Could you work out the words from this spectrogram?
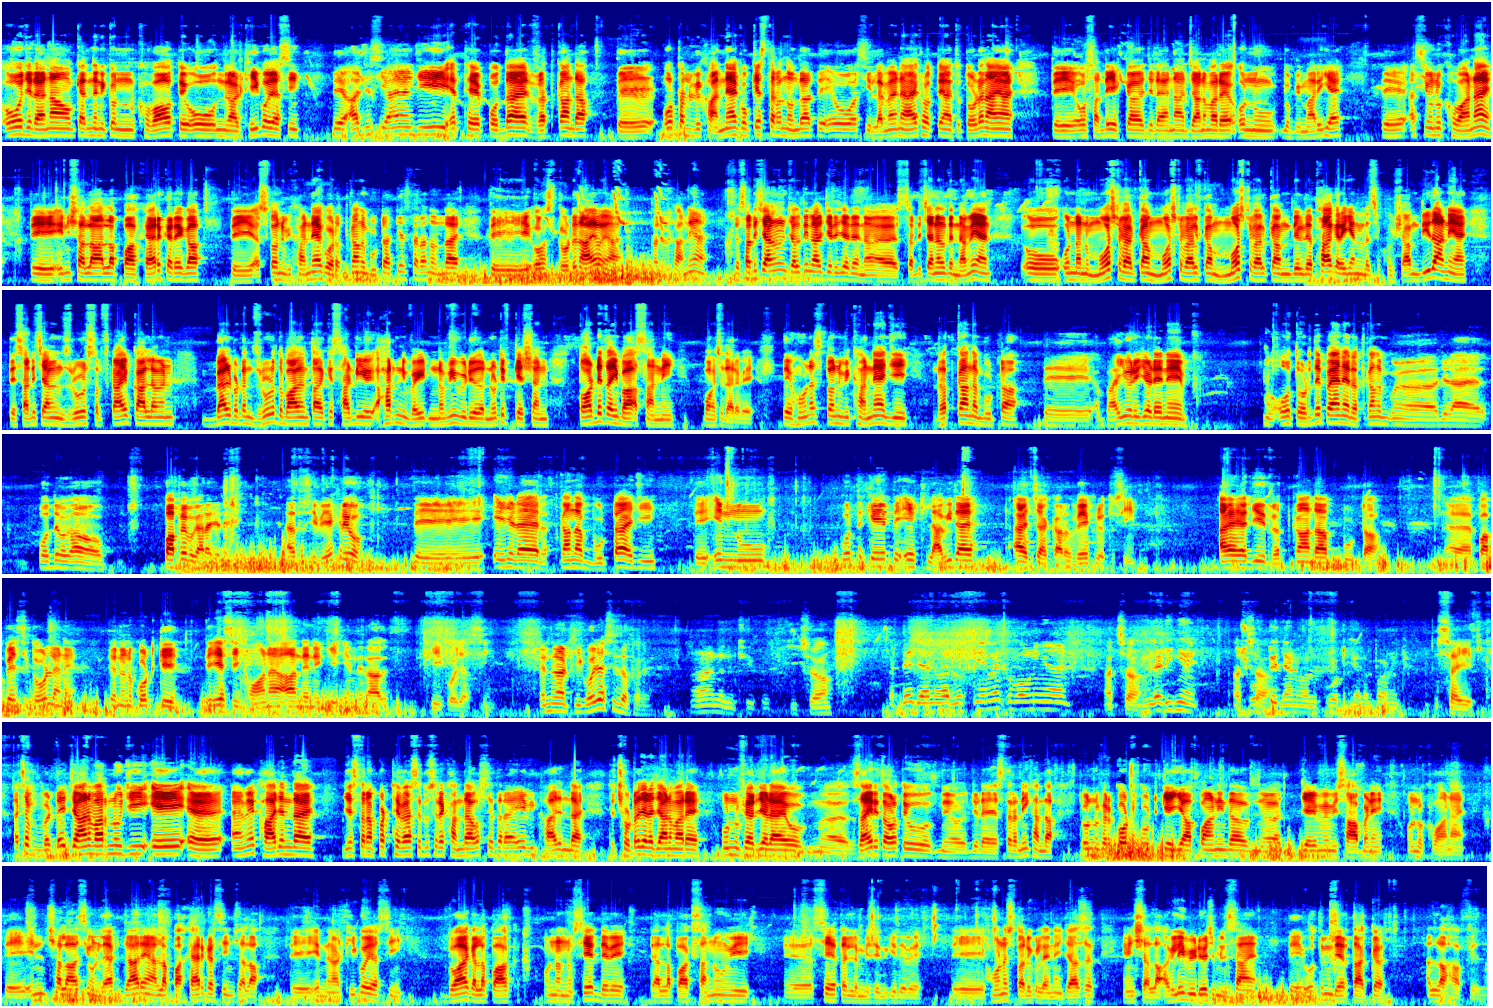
ਉਹ ਜਿਹੜਾ ਨਾ ਉਹ ਕਹਿੰਦੇ ਨੇ ਕਿ ਉਹਨਾਂ ਨੂੰ ਖਵਾਓ ਤੇ ਉਹ ਉਹਦੇ ਨਾਲ ਠੀਕ ਹੋ ਜਾਸੀ ਤੇ ਅੱਜ ਅਸੀਂ ਆਏ ਹਾਂ ਜੀ ਇੱਥੇ ਪੌਦਾ ਹੈ ਰਤਕਾਂ ਦਾ ਤੇ ਉਹ ਤੁਹਾਨੂੰ ਵਿਖਾਣੇ ਆ ਕਿ ਕਿਸ ਤਰ੍ਹਾਂ ਦਾ ਹੁੰਦਾ ਤੇ ਉਹ ਅਸੀਂ ਲੈਵਨ ਆਏ ਖੜੋਤੇ ਆ ਤੇ ਤੋੜਨ ਆਏ ਹਾਂ। ਤੇ ਉਹ ਸਾਡੇ ਇੱਕ ਜਿਹੜਾ ਨਾ ਜਾਨਵਰ ਹੈ, ਉਹਨੂੰ ਜੋ ਬਿਮਾਰੀ ਹੈ, ਤੇ ਅਸੀਂ ਉਹਨੂੰ ਖਵਾਣਾ ਹੈ ਤੇ ਇਨਸ਼ਾਅੱਲਾ ਅੱਲਾਹ ਪਾਕ ਖੈਰ ਕਰੇਗਾ। ਤੇ ਅਸੀਂ ਤੁਹਾਨੂੰ ਵਿਖਾਣੇ ਆ ਕਿ ਰਤਕਾਂ ਦਾ ਬੂਟਾ ਕਿਸ ਤਰ੍ਹਾਂ ਦਾ ਹੁੰਦਾ ਹੈ ਤੇ ਉਹ ਅਸੀਂ ਤੁਹਾਡੇ ਨਾਲ ਆਏ ਹੋਏ ਹਾਂ। ਤੁਹਾਨੂੰ ਵਿਖਾਣੇ ਆ ਤੇ ਸਾਡੇ ਚੈਨਲ ਨੂੰ ਜਲਦੀ ਨਾਲ ਜਿਹੜੇ ਜਿਹੜੇ ਸਾਡੇ ਚੈਨਲ ਦੇ ਨਵੇਂ ਹਨ, ਉਹ ਉਹਨਾਂ ਨੂੰ most welcome most welcome most welcome ਦਿਲ ਦੇ ਥਾ ਕਰੀਏ, ਨਾਲ ਅਸੀਂ ਖੁਸ਼ ਆਮਦੀਦ ਆਨੇ ਆਏ ਤੇ ਸਾਡੇ ਚੈਨਲ ਨੂੰ ਜ਼ਰੂਰ ਸਬਸਕ੍ਰਾਈਬ ਕਰ ਲਵਣ ਬੈਲ ਬਟਨ ਜ਼ਰੂਰ ਦਬਾ ਦੇਣ ਤਾਂ ਕਿ ਸਾਡੀ ਹਰ ਨਵੀਂ ਨਵੀਂ ਵੀਡੀਓ ਦਾ ਨੋਟੀਫਿਕੇਸ਼ਨ ਤੁਹਾਡੇ ਤਾਈਂ ਬਾਸਾਨੀ ਪਹੁੰਚਦਾ ਰਹੇ। ਤੇ ਹੁਣ ਅਸੀਂ ਤੁਹਾਨੂੰ ਵਿਖਾਣੇ ਆ ਜੀ ਰਤਕਾਂ ਦਾ ਬੂਟਾ ਤੇ ਭਾਈ ਹੋਰੀ ਜਿਹੜੇ ਨੇ ਉਹ ਤੋੜਦੇ ਪਏ ਨੇ ਰਤਕਾਂ ਦਾ ਜਿਹੜਾ ਪੌਦੇ ਪਾਪੇ ਵਗੈਰਾ ਜਿਹੜੇ ਨੇ ਇਹ ਤੁਸੀਂ ਵੇਖ ਰਹੇ ਹੋ। ਤੇ ਇਹ ਜਿਹੜਾ ਰਤਕਾਂ ਦਾ ਬੂਟਾ ਹੈ ਜੀ ਤੇ ਇਹਨੂੰ ਕੁੱਟ ਕੇ ਤੇ ਇਹ ਖਿਲਾਵੀਦਾ ਹੈ। ਇਹ ਚੈੱਕ ਕਰੋ ਵੇਖ ਰਹੇ ਹੋ ਤੁਸੀਂ। ਇਹ ਹੈ ਜੀ ਰਤਕਾਂ ਦਾ ਬੂਟਾ। ਪਾਪੇ ਅਸੀਂ ਤੋੜ ਲੈਣੇ ਤੇ ਇਹਨਾਂ ਨੂੰ ਕੁੱਟ ਕੇ ਤੇ ਇਹ ਅਸੀਂ ਖਵਾਉਣਾ ਆਂਦੇ ਨੇ ਕਿ ਇਹਦੇ ਨਾਲ ਠੀਕ ਹੋ ਜਾਸੀ ਇਹਦੇ ਨਾਲ ਠੀਕ ਹੋ ਜਾਸੀ ਜ਼ਫਰ ਹਾਂ ਨਹੀਂ ਠੀਕ ਹੈ ਅੱਛਾ। ਵੱਡੇ ਜਾਨਵਰ ਨੂੰ ਕਿਵੇਂ ਖਵਾਉਣੀਆਂ ਅੱਛਾ। ਲੜੀਆਂ ਅੱਛਾ। ਛੋਟੇ ਜਾਨਵਰ ਨੂੰ ਕੋਟ ਕੇ ਨਾ ਪਾਣੀ ਚ। ਸਹੀ। ਅੱਛਾ ਵੱਡੇ ਜਾਨਵਰ ਨੂੰ ਜੀ ਇਹ ਐਵੇਂ ਖਾ ਜਾਂਦਾ ਹੈ ਜਿਸ ਤਰ੍ਹਾਂ ਪੱਠੇ ਵੈਸੇ ਦੂਸਰੇ ਖਾਂਦਾ ਹੈ, ਉਸੇ ਤਰ੍ਹਾਂ ਇਹ ਵੀ ਖਾ ਜਾਂਦਾ ਹੈ। ਤੇ ਛੋਟਾ ਜਿਹੜਾ ਜਾਨਵਰ ਹੈ ਉਹਨੂੰ ਫਿਰ ਜਿਹੜਾ ਹੈ ਉਹ ਜ਼ਾਹਿਰੀ ਤੌਰ ਤੇ ਉਹ ਜਿਹੜਾ ਇਸ ਤਰ੍ਹਾਂ ਨਹੀਂ ਖਾਂਦਾ ਤੇ ਉਹਨੂੰ ਫਿਰ ਕੁੱਟ-ਕੁੱਟ ਕੇ ਜਾਂ ਪਾਣੀ ਦਾ ਜਿਵੇਂ ਵੀ ਸਾਹ ਬਣੇ ਉਹਨੂੰ ਖਵਾਉਣਾ ਹੈ। ਤੇ ਇਨਸ਼ਾਅੱਲਾ ਅਸੀਂ ਹੁਣ ਲੈ ਕੇ ਜਾ ਰਹੇ ਹਾਂ ਅੱਲਾਹ ਪਾਕ ਖੈਰ ਕਰਸੀ ਇਨਸ਼ਾਅੱਲਾ। ਤੇ ਇਹਦੇ ਨਾਲ ਠੀਕ ਹੋ ਜਾਸੀ ਦੁਆ ਹੈ ਕਿ ਅੱਲਾਹ ਪਾਕ ਉਹਨਾਂ ਨੂੰ ਸਿਹਤ ਦੇਵੇ ਤੇ ਅੱਲਾਹ ਪਾਕ ਸਾਨੂੰ ਵੀ ਅਹ, ਸਿਹਤ ਵਾਲੀ ਲੰਮੀ ਜ਼ਿੰਦਗੀ ਦੇਵੇ ਤੇ ਹੁਣ ਅਸੀਂ ਤੁਹਾਡੇ ਕੋਲ ਲੈਣੇ ਇਜਾਜ਼ਤ। ਇਨਸ਼ਾਅੱਲਾ ਅਗਲੀ ਵੀਡੀਓ 'ਚ ਮਿਲਸਾਂ ਹੈ ਤੇ ਉਤਨੀ ਦੇਰ ਤੱਕ ਅੱਲਾਹ ਹਾਫਿਜ਼।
